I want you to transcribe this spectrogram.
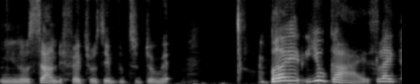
you know, sound effect was able to do it. But you guys, like,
